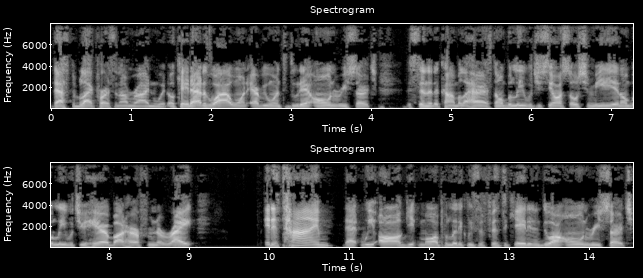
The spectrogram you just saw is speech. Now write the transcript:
that's the black person I'm riding with. Okay. That is why I want everyone to do their own research to Senator Kamala Harris. Don't believe what you see on social media. Don't believe what you hear about her from the right. It is time that we all get more politically sophisticated and do our own research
